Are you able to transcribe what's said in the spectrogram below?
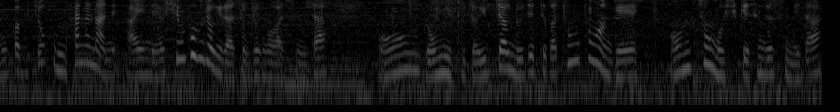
몸값이 조금 하는 아이네요. 신품종이라서 그런 것 같습니다. 어, 너무 이쁘죠. 입장 로제트가 통통한 게 엄청 멋있게 생겼습니다.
